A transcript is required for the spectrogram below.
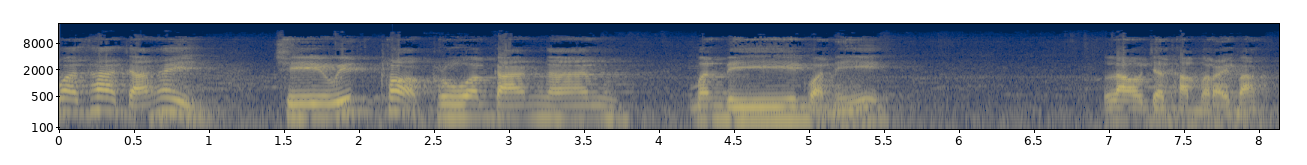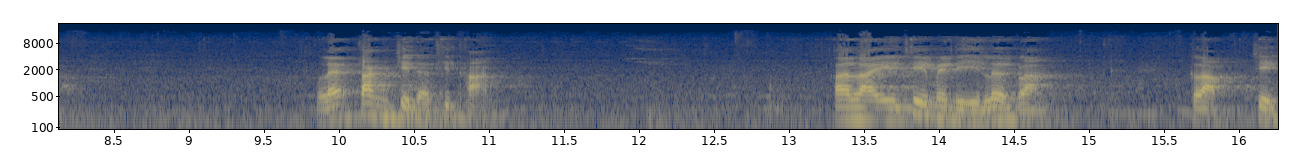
ว่าถ้าจะให้ ชีวิตครอบครัวการงานมันดีกว่านี้ เราจะทำอะไรบ้าง และตั้งจิตอธิษฐาน อะไรที่ไม่ดีเลิกละกลับจิต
